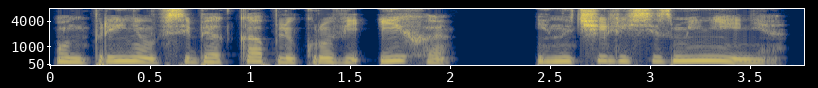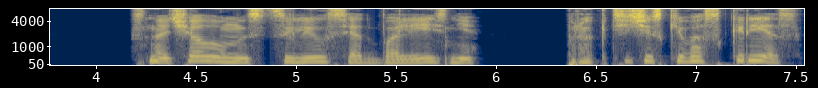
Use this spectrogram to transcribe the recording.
Он принял в себя каплю крови Иха, и начались изменения. Сначала он исцелился от болезни, практически воскрес.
